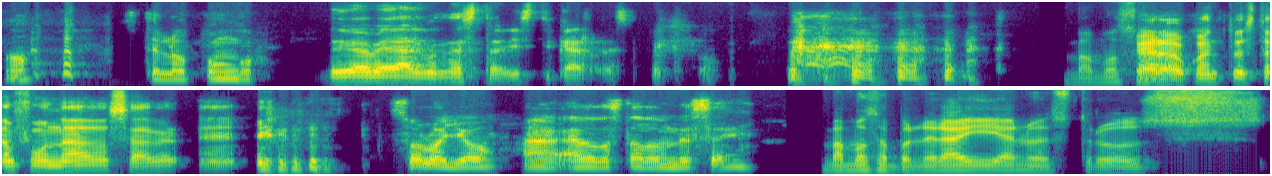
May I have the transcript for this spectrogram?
¿No? Te lo pongo. Debe haber alguna estadística al respecto. Vamos a, Pero ¿cuántos están fundados? A ver. eh. Solo yo, hasta donde sé. vamos a poner ahí a nuestros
